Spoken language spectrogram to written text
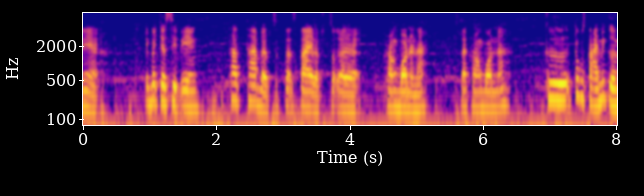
เนี่ยเอเบจะ10เอง ถ้าถ้าแบบสไตล์แบบเอ่อครองบอลอะนะสไตล์ครองบอลนะ คือทุกสไตล์ไม่เกิน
